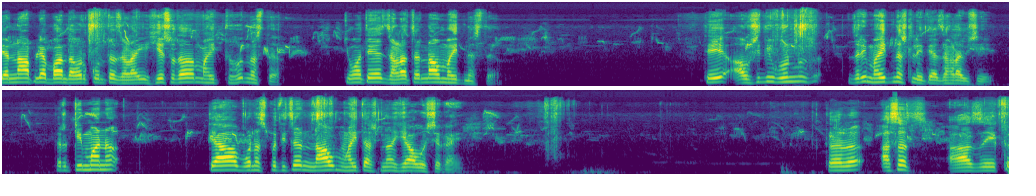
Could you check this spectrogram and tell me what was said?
त्यांना आपल्या बांधावर कोणतं झाड आहे हे सुद्धा माहीत हो नसतं. किंवा त्या झाडाचं नाव माहीत नसतं. ते औषधी गुण जरी माहीत नसले त्या झाडाविषयी तर किमान त्या वनस्पतीचं नाव माहीत असणं हे आवश्यक आहे. तर असंच आज एक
